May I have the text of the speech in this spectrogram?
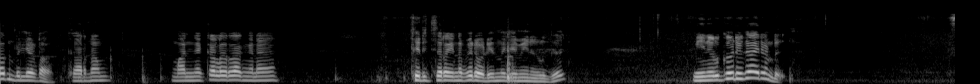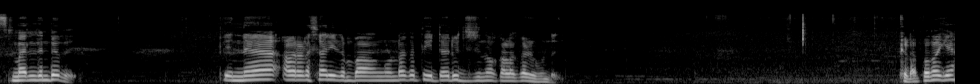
ബന്ധമില്ല കേട്ടോ കാരണം മഞ്ഞ കളർ അങ്ങനെ തിരിച്ചറിയുന്ന പരിപാടിയൊന്നുമില്ല മീനുകൾക്ക്. മീനുകൾക്ക് ഒരു കാര്യമുണ്ട്. സ്മെല്ലിന്റെത്. പിന്നെ അവരുടെ ശരീരം ഭാഗം കൊണ്ടൊക്കെ തീറ്റ രുചിച്ച് നോക്കാനുള്ള കഴിവുണ്ട്. കിടപ്പ് നോക്കിയാ.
